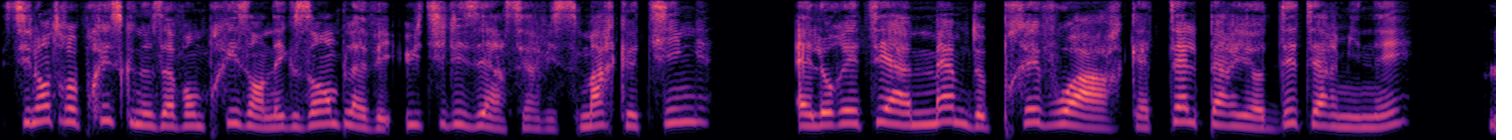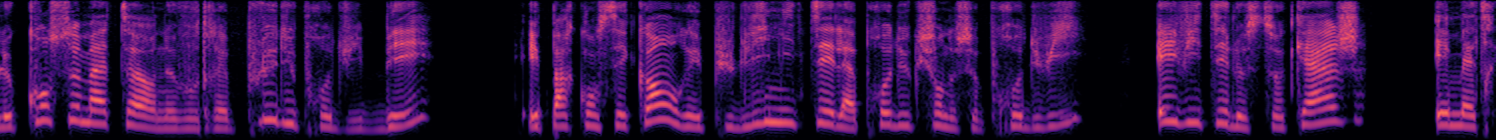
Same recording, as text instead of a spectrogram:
Si l'entreprise que nous avons prise en exemple avait utilisé un service marketing, elle aurait été à même de prévoir qu'à telle période déterminée, le consommateur ne voudrait plus du produit B et par conséquent aurait pu limiter la production de ce produit, éviter le stockage et mettre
